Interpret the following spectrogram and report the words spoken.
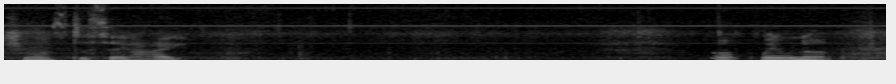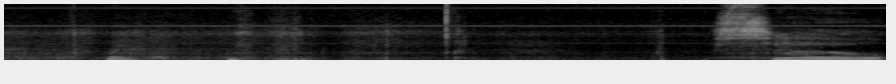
She wants to say hi. Oh, maybe not. so,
